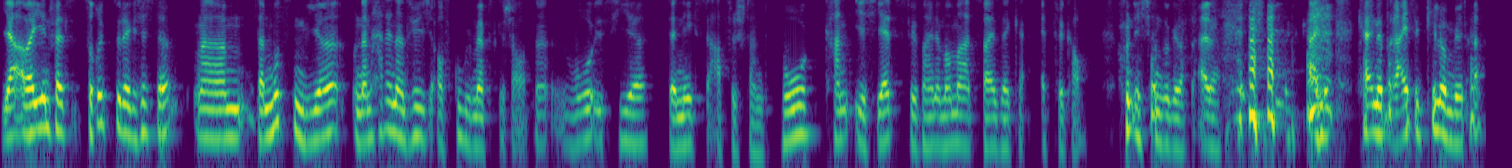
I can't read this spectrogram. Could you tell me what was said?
Ja, aber jedenfalls zurück zu der Geschichte. Ähm, dann mussten wir, und dann hat er natürlich auf Google Maps geschaut, ne? wo ist hier der nächste Apfelstand? Wo kann ich jetzt für meine Mama zwei Säcke Äpfel kaufen? Und ich schon so gedacht, Alter, ich will jetzt keine, keine 30 Kilometer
